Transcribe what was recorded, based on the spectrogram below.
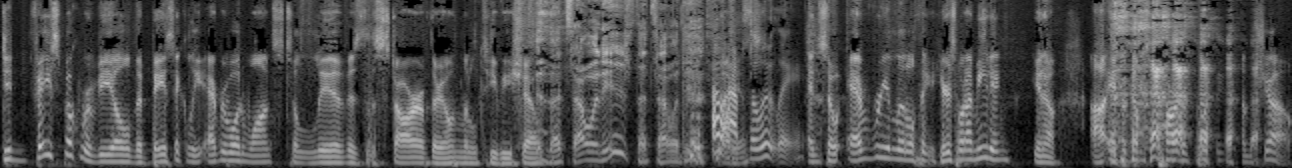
Did Facebook reveal that basically everyone wants to live as the star of their own little TV show? That's how it is. That's how it is. Oh, audience. absolutely. And so every little thing, here's what I'm eating, you know, uh, it becomes part of putting on the show.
